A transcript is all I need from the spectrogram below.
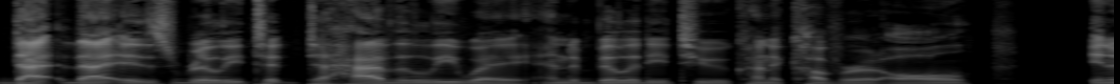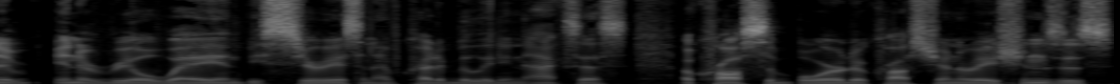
that that is really to to have the leeway and ability to kind of cover it all in a in a real way and be serious and have credibility and access across the board across generations is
